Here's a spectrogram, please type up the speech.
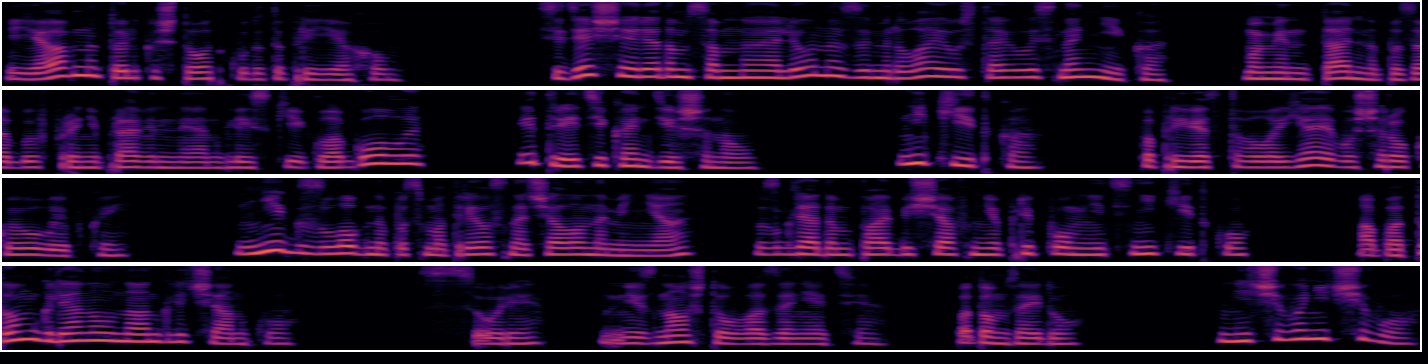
Явно только что откуда-то приехал. Сидящая рядом со мной Алена замерла и уставилась на Ника, моментально позабыв про неправильные английские глаголы и третий кондишнл. «Никитка», — поприветствовала я его широкой улыбкой. Ник злобно посмотрел сначала на меня, взглядом пообещав мне припомнить Никитку, а потом глянул на англичанку. «Сори, не знал, что у вас занятие. Потом зайду». «Ничего-ничего,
